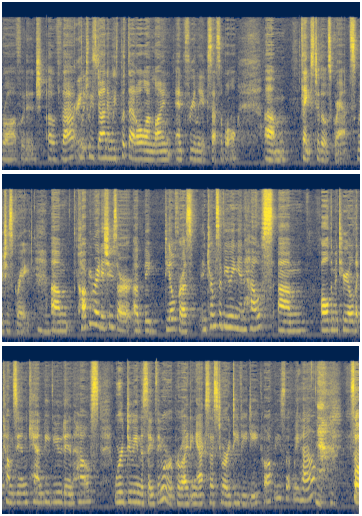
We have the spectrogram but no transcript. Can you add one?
raw footage of that, which we've done, and we've put that all online and freely accessible, um, thanks to those grants, which is great. Um, Copyright issues are a big deal for us. In terms of viewing in-house, um, all the material that comes in can be viewed in-house. We're doing the same thing, where we're providing access to our DVD copies that we have. So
